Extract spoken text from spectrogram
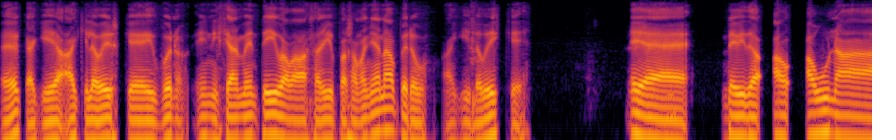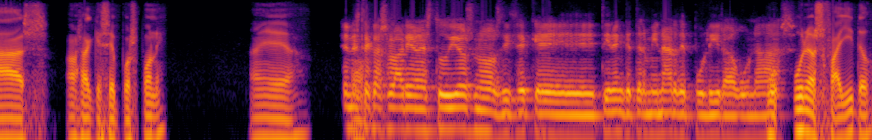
Eh, que aquí, aquí lo veis que, bueno, inicialmente iba a salir pasado mañana, pero aquí lo veis que eh, debido a, a unas, o sea, que se pospone. eh, En No. este caso, la Arian Studios nos dice que tienen que terminar de pulir u- algunas. unos fallitos.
